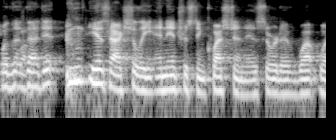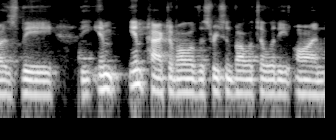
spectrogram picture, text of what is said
Well, that, that is actually an interesting question. Is sort of what was the the Im- impact of all of this recent volatility on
